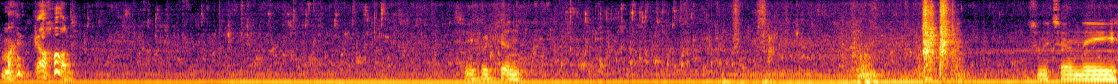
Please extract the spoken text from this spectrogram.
My god! See if we can So we turn the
